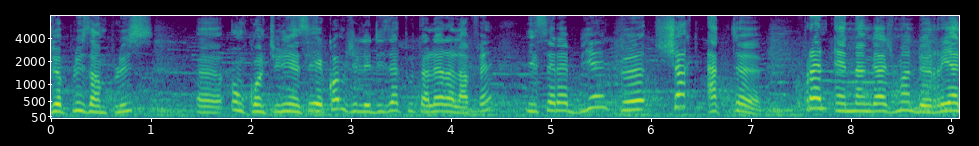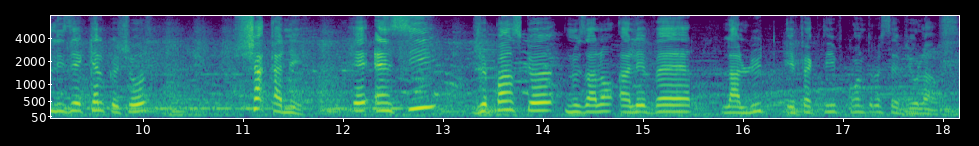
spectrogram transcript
de plus en plus, euh, on continue ainsi. Et comme je le disais tout à l'heure à la fin, il serait bien que chaque acteur prenne un engagement de réaliser quelque chose chaque année. Et ainsi, je pense que nous allons aller vers la lutte effective contre ces violences.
